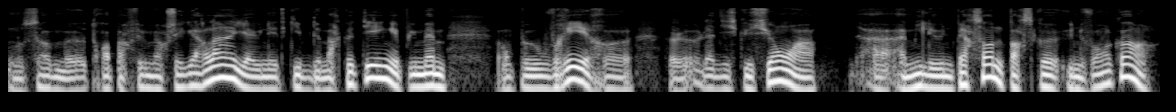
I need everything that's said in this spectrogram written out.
nous sommes euh, trois parfumeurs chez Garlin, il y a une équipe de marketing, et puis même on peut ouvrir euh, euh, la discussion à, mille et une personnes, parce que, une fois encore,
